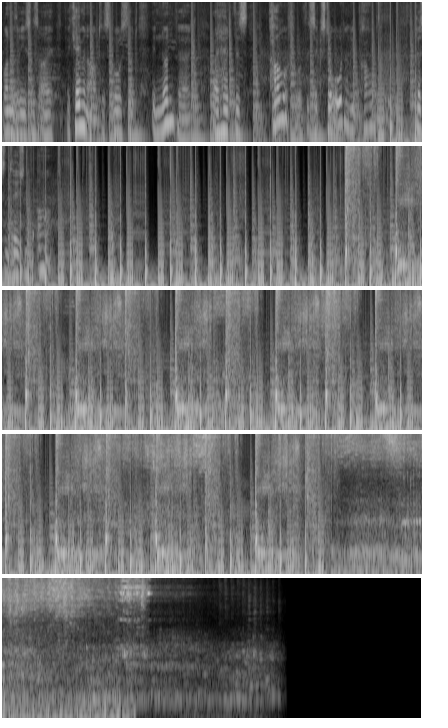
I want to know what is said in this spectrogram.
one of the reasons I became an artist was that in Nuremberg I had this powerful, this extraordinarily powerful presentation of art.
